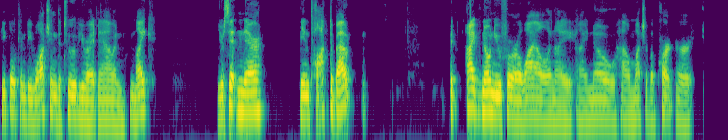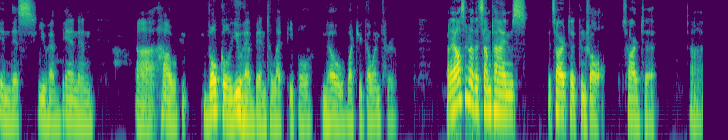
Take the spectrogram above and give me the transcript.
people can be watching the two of you right now, and Mike you're sitting there being talked about. But I've known you for a while and I, I know how much of a partner in this you have been and uh, how vocal you have been to let people know what you're going through. But I also know that sometimes it's hard to control. It's hard to uh,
